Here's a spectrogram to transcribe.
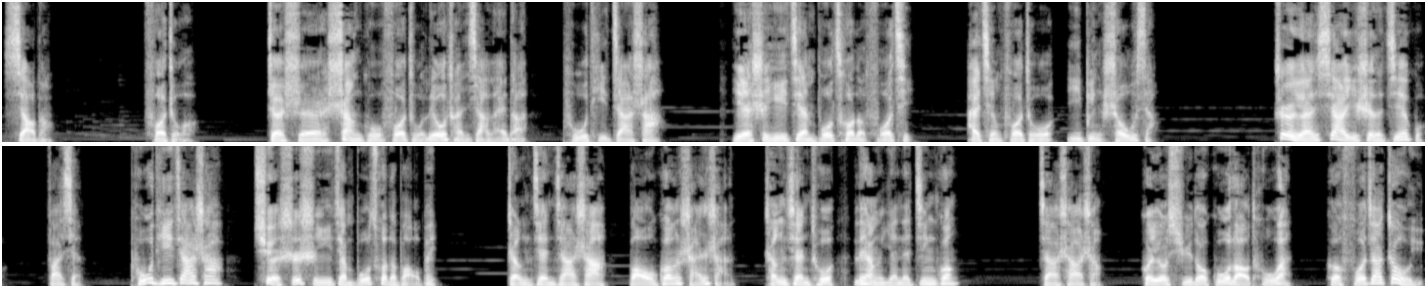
笑道：“佛主，这是上古佛主流传下来的菩提袈裟，也是一件不错的佛器。”还请佛主一并收下。志远下意识的接过，发现菩提袈裟确实是一件不错的宝贝。整件袈裟宝光闪闪，呈现出亮眼的金光。袈裟上会有许多古老图案和佛家咒语，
